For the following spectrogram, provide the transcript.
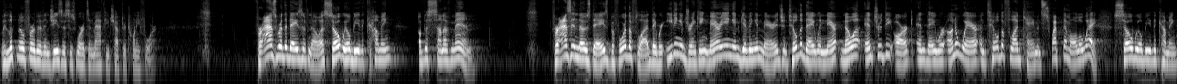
we look no further than Jesus' words in Matthew chapter 24. For as were the days of Noah, so will be the coming of the Son of Man. For as in those days before the flood, they were eating and drinking, marrying and giving in marriage until the day when Noah entered the ark, and they were unaware until the flood came and swept them all away. So will be the coming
